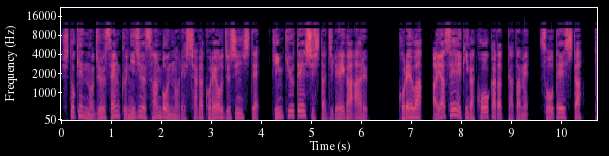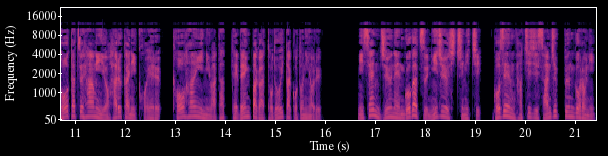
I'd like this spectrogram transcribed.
首都圏の10線区23本の列車がこれを受信して、緊急停止した事例がある。これは、綾瀬駅が高価だったため、想定した到達範囲をはるかに超える、広範囲にわたって電波が届いたことによる。2010年5月27日、午前8時30分頃に、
